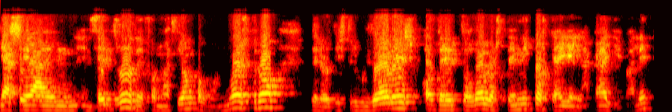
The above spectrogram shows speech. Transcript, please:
ya sea en, centros de formación como el nuestro, de los distribuidores o de todos los técnicos que hay en la calle, ¿vale?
